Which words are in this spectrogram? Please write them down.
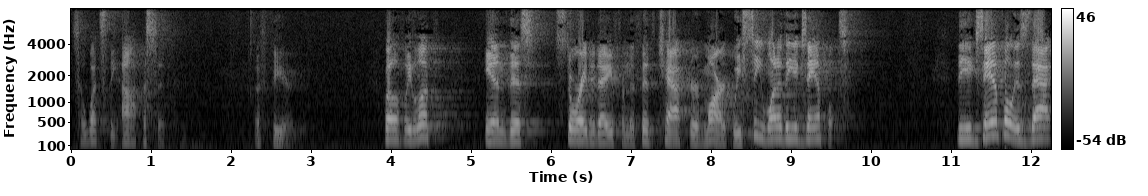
So, what's the opposite of fear? Well, if we look in this story today from the fifth chapter of Mark, we see one of the examples. The example is that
